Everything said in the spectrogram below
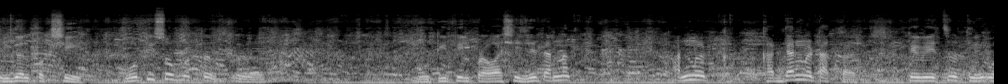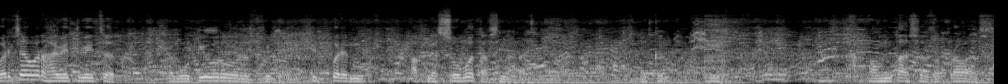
ईगल पक्षी बोटीसोबतच बोटीतील प्रवासी जे त्यांना अन्न खाद्यान्न टाकतात ते वेचत वरच्यावर हवेत वेचत त्या बोटीबरोबरच तिथे तिथपर्यंत आपल्यासोबत असणार आहे. एक पाऊण तासाचा प्रवास.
